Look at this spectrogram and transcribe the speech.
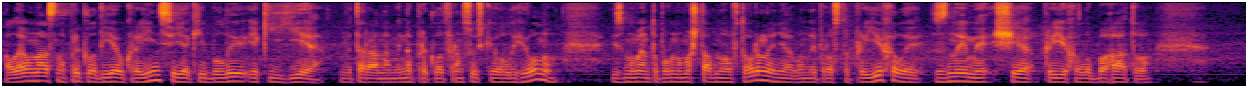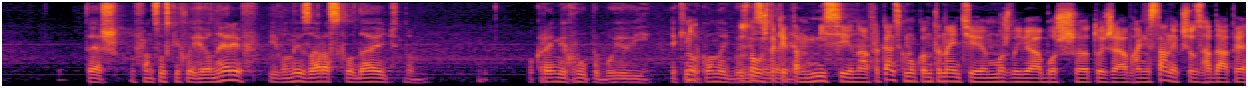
Але у нас, наприклад, є українці, які були, які є ветеранами, наприклад, французького легіону. І з моменту повномасштабного вторгнення вони просто приїхали. З ними ще приїхало багато теж французьких легіонерів, і вони зараз складають там, окремі групи бойові, які виконують бойові Ну, знову ж таки, там місії на африканському континенті, можливі, або ж той же Афганістан, якщо згадати.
